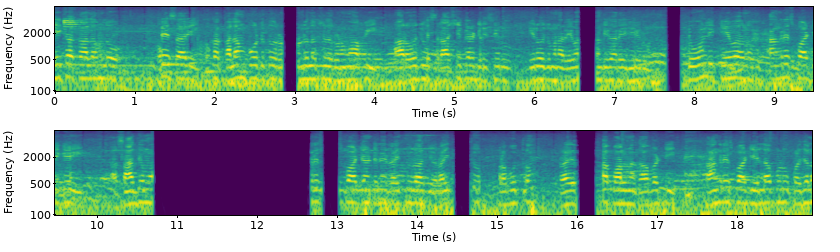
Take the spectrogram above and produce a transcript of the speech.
ఏకకాలంలో ఒకేసారి ఒక కలం పోటుతో రెండు లక్షల రుణమాఫీ ఆ రోజు రాజశేఖర రెడ్డి చేశారు. ఈ రోజు మన రేవంత్ రెడ్డి గారే చేయరు ఓన్లీ కేవలం కాంగ్రెస్ పార్టీకే సాధ్యం కాంగ్రెస్ పార్టీ అంటేనే రైతు రాజ్య. రైతు ప్రభుత్వం పాలన కాబట్టి కాంగ్రెస్ పార్టీ ఎల్లప్పుడూ ప్రజల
